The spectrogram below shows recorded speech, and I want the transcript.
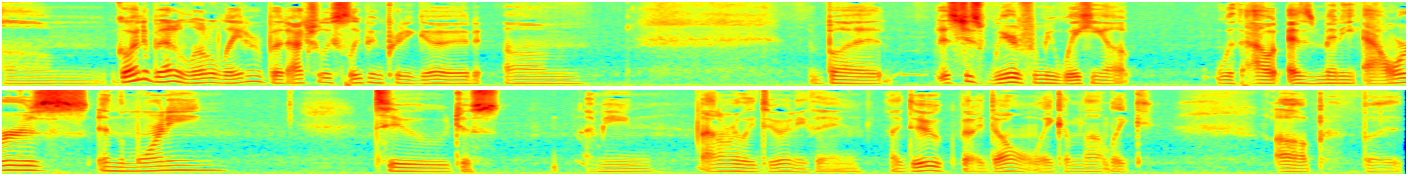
um, going to bed a little later, but actually sleeping pretty good. Um, but it's just weird for me waking up without as many hours in the morning to just, I mean, I don't really do anything. I do, but I don't. Like, I'm not like up, but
